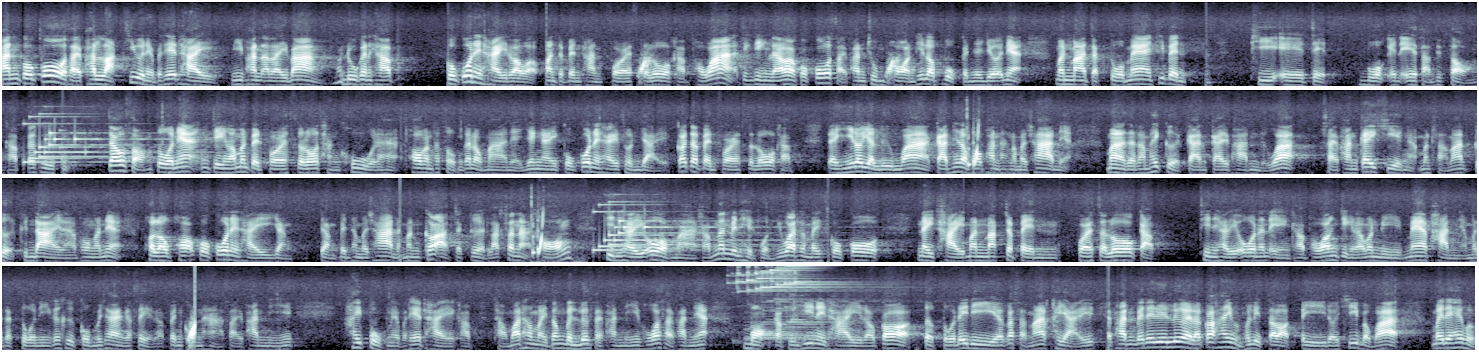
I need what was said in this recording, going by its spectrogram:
พันธุ์โกโก้สายพันธุ์หลักที่อยู่ในประเทศไทย มีพันธุ์อะไรบ้าง มาดูกันครับโกโก้ในไทยเราอะมันจะเป็นพันธุ์ Forestero ครับ เพราะว่าจริง ๆ แล้วอะโกโก้สายพันธุ์ชุมพรที่เราปลูกกันเยอะๆเนี่ยมันมาจากตัวแม่ที่เป็น PA7 บวก NA32 ครับ ก็คือเจ้า 2 ตัวเนี้ยจริง ๆ แล้วมันเป็น Forestero ทั้งคู่นะฮะพอมันผสมกันออกมาเนี่ยยังไงโกโก้ในไทยส่วนใหญ่ก็จะเป็น Forestero ครับ แต่ทีนี้เราอย่าลืมว่าการที่เราเพาะพันธุ์ทางธรรมชาติเนี่ย มันอาจจะทำให้เกิดการกลายพันธุ์หรือว่าสายพันธุ์ใกล้เคียงอะมันสามารถเกิดขึ้นได้นะ เพราะงั้นเนี่ยพอเราเพาะโกโก้ในไทยอย่างอย่างเป็นธรรมชาติ มันก็อาจจะเกิดลักษณะของทินทาริโอออกมาครับ นั่นเป็นเหตุผลที่ว่าทำไมโกโก้ในไทยมันมักจะเป็นฟอเรสโลกับทินทาริโอนั่นเองครับ เพราะว่าจริงๆแล้วมันมีแม่พันธุ์เนี่ยมาจากตัวนี้ก็คือกรมวิชาการเกษตรครับเป็นคนหาสายพันธุ์นี้ให้ปลูกในประเทศไทยครับ ถามว่าทำไมต้องเป็นเลือกสายพันธุ์นี้ เพราะว่าสายพันธุ์เนี้ย เหมาะกับพื้นที่ในไทย แล้วก็เติบโตได้ดี แล้วก็สามารถขยายพันธุ์ไปได้เรื่อยๆ แล้วก็ให้ผลผลิตตลอดปี โดยที่แบบว่าไม่ได้ให้ผลผลิต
